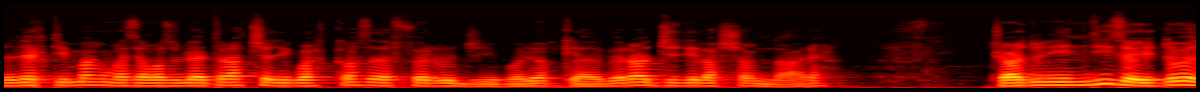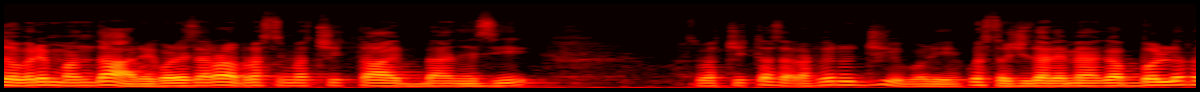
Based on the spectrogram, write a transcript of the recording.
Noi del team Magma siamo sulle tracce di qualcosa del Ferrugipoli. Ok, per oggi ti lascio andare. C'è ad un indizio di dove dovremmo andare, quale sarà la prossima città? Ebbene sì, la prossima città sarà Ferrugipoli. Questo ci dà le Mega Ball.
